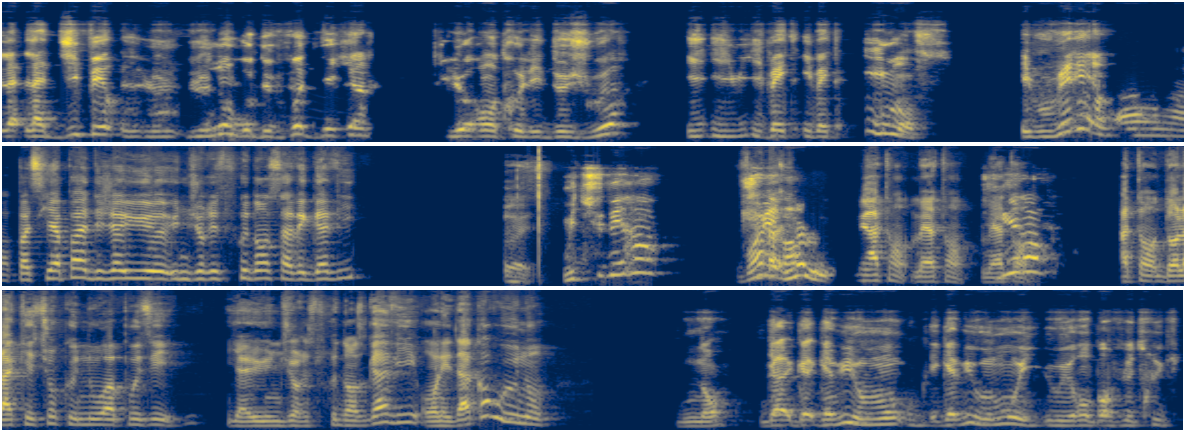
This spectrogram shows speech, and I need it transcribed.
la, la, le, le nombre de votes d'écart qu'il y aura entre les deux joueurs, il, il, il va être, il va être immense. Et vous verrez, hein. Ah, Parce qu'il n'y a pas déjà eu euh, une jurisprudence avec Gavi? Mais tu verras. Tu Voilà, verras. non, mais, mais attends, mais attends, mais Tu attends. Attends, dans la question que nous a posée, il y a eu une jurisprudence Gavi, on est d'accord oui ou non? Non. Ga- Ga- Gavi, au moment, où- Gavi, au moment où il, remporte le truc,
